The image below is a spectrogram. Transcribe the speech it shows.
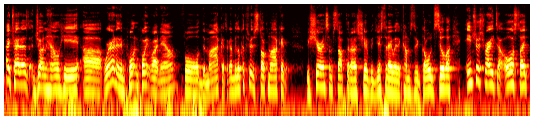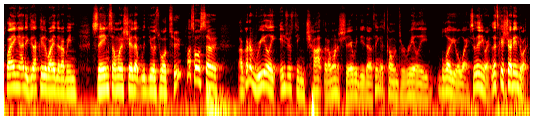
Hey traders, John Howell here. Uh, we're at an important point right now for the markets. I'm going to be looking through the stock market, be sharing some stuff that I shared with yesterday when it comes to gold, silver. Interest rates are also playing out exactly the way that I've been seeing, so I want to share that with you as well too. Plus also I've got a really interesting chart that I want to share with you that I think is going to really blow you away. So anyway, let's get straight into it.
